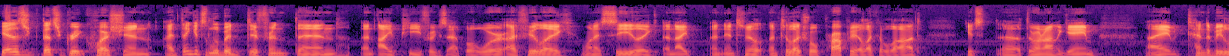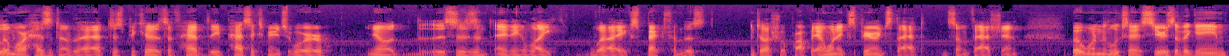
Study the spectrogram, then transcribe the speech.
Yeah that's that's a great question. I think it's a little bit different than an ip for example where i feel like when i see like an an intellectual property i like a lot gets uh, thrown on a game i tend to be a little more hesitant of that just because i've had the past experience where you know, this isn't anything like what I expect from this intellectual property. I want to experience that in some fashion. But when it looks at a series of a game,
